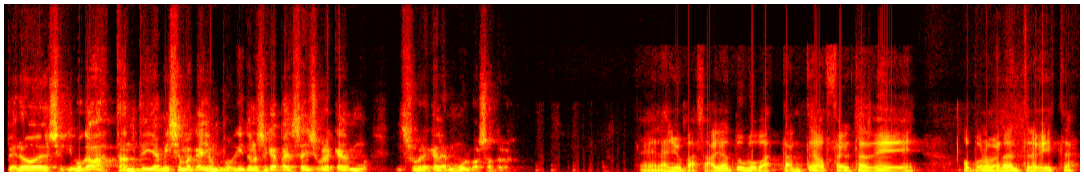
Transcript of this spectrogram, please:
pero eh, se equivoca bastante y a mí se me ha caído un poquito. No sé qué pensáis sobre Kellen sobre Kellen Moore vosotros. El año pasado ya tuvo bastantes ofertas de, o por lo menos entrevistas.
